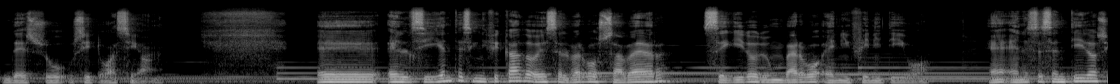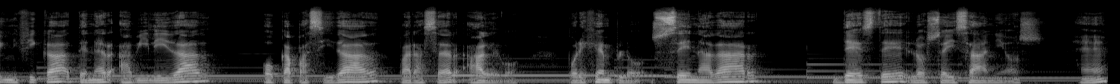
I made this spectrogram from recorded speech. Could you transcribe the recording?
de su situación. Eh, el siguiente significado es el verbo saber seguido de un verbo en infinitivo. Eh, en ese sentido significa tener habilidad o capacidad para hacer algo. Por ejemplo, sé nadar desde los seis años. Eh,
